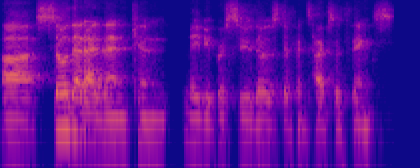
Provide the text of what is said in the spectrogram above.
uh, so that I then can maybe pursue those different types of things.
